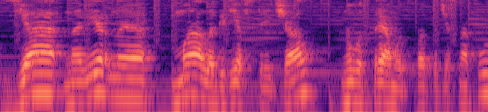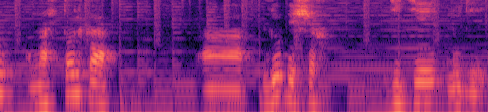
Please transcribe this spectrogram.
Я, наверное, мало где встречал, ну вот прям вот по, по чесноку, настолько э, любящих детей людей.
